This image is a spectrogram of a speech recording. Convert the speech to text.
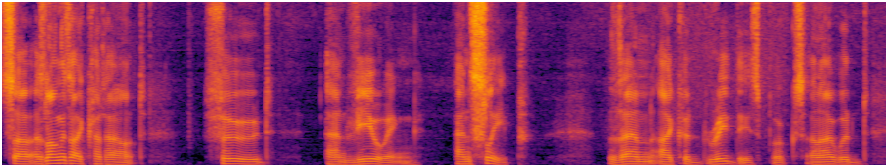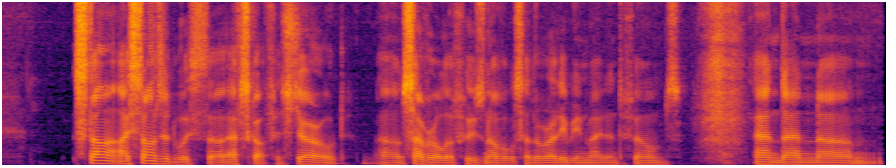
So as long as I cut out food and viewing and sleep, then I could read these books and I would start. I started with uh, F. Scott Fitzgerald, uh, several of whose novels had already been made into films, and then um,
